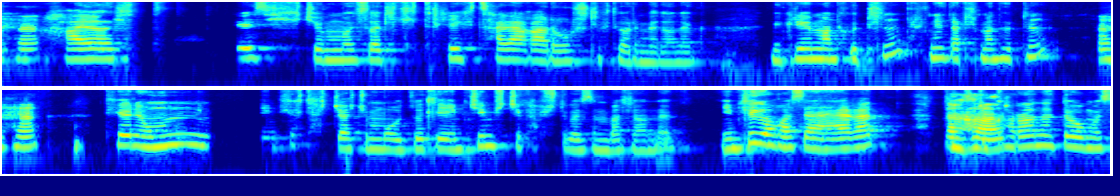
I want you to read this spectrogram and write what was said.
Тэгээд хаяа стресс их ч юм уу эсвэл хитрхийх цаг агаар өөрчлөгдөөр ингээд нэг мигрэн маань хөдлөн, тархины дарал маань хөдлөн. Аа. Тэгэхээр өмнө эмнэлэгт очиод ч юм уу үзүүлээ эмчим бичиг авчдаг байсан бол нэг эмнэлэг явахаасаа айгаад коронатай хүмүүс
